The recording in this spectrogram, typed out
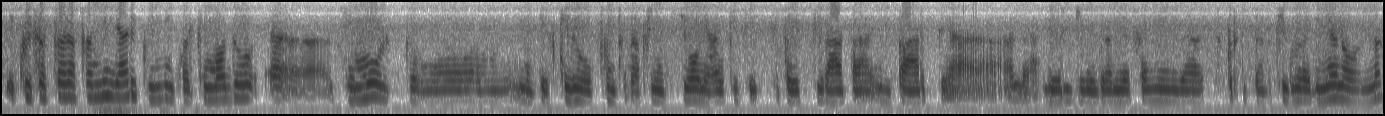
e questa storia familiare quindi in qualche modo eh, è molto, mi descrivo appunto una finzione anche se si è ispirata in parte alle, alle origini della mia famiglia, soprattutto alla figura di mia nonna,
